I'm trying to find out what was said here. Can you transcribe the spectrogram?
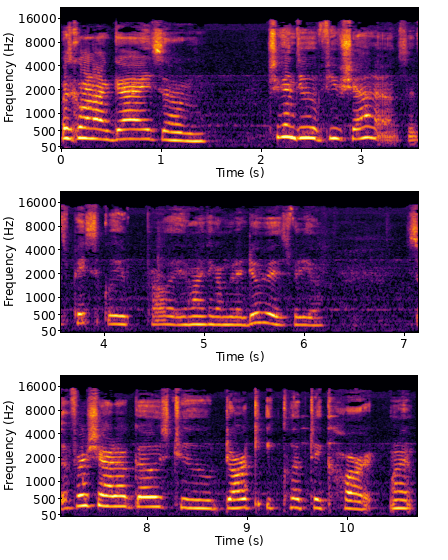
What's going on guys? Um just gonna do a few shoutouts. That's basically probably the only thing I'm gonna do for this video. So first shout out goes to Dark Ecliptic Heart. One of,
